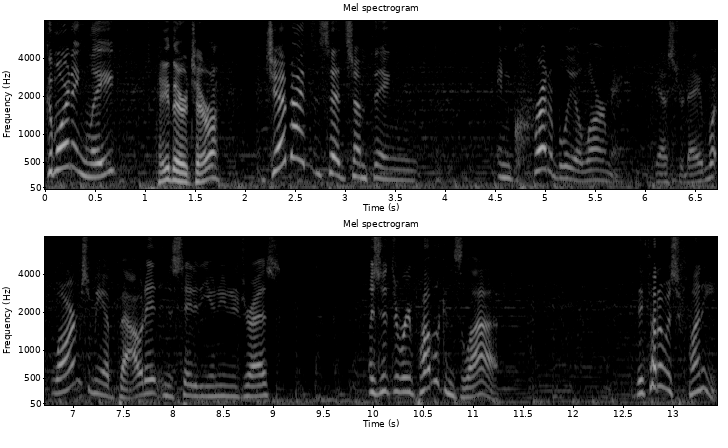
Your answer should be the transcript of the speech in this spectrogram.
Good morning, Lee. Hey there, Tara. Joe Biden said something incredibly alarming yesterday. What alarms me about it in the State of the Union address is that the Republicans laughed. They thought it was funny,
